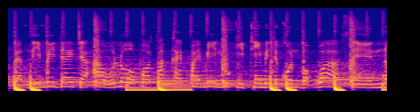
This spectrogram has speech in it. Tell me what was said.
ดแบบนี้ไม่ได้จะเอาโลกพอทักใครไปไม่รู้กี่ทีมีแต่คนบอกว่าเซโน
